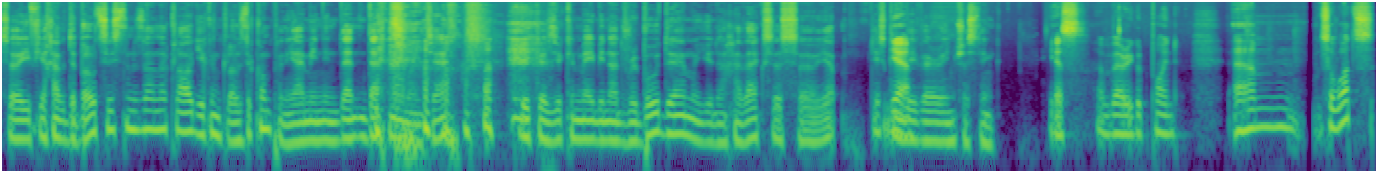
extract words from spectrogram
So if you have the both systems on the cloud, you can close the company. I mean, in that that moment, yeah, because you can maybe not reboot them or you don't have access. So yep, this can Yeah. be very interesting. Yes, a very good point. Um, so what's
